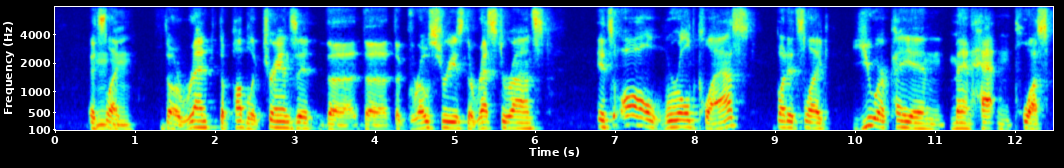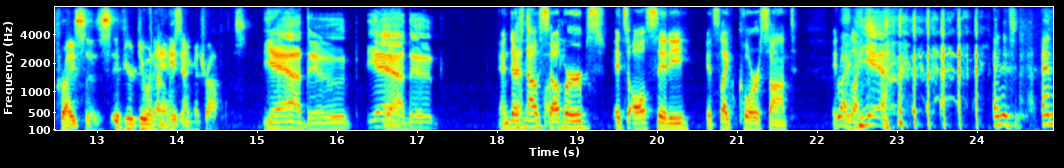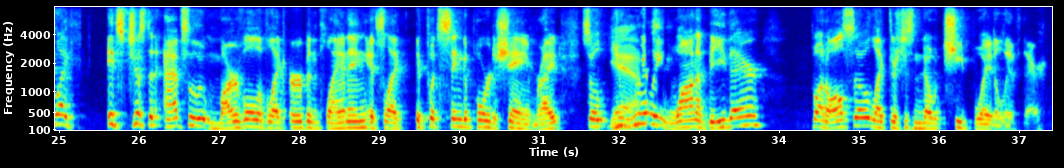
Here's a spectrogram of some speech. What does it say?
it's mm-hmm. like the rent the public transit the the the groceries the restaurants it's all world class but it's like you are paying Manhattan plus prices if you're doing 100%. anything in Metropolis. Yeah, dude. Yeah, yeah. dude. And there's That's now funny. suburbs. It's all city. It's like Coruscant. It's right. Like- yeah. and it's and like it's just an absolute marvel of like urban planning. It's like it puts Singapore to shame, right? So yeah. you really want to be there, but also like there's just no cheap way to live there.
